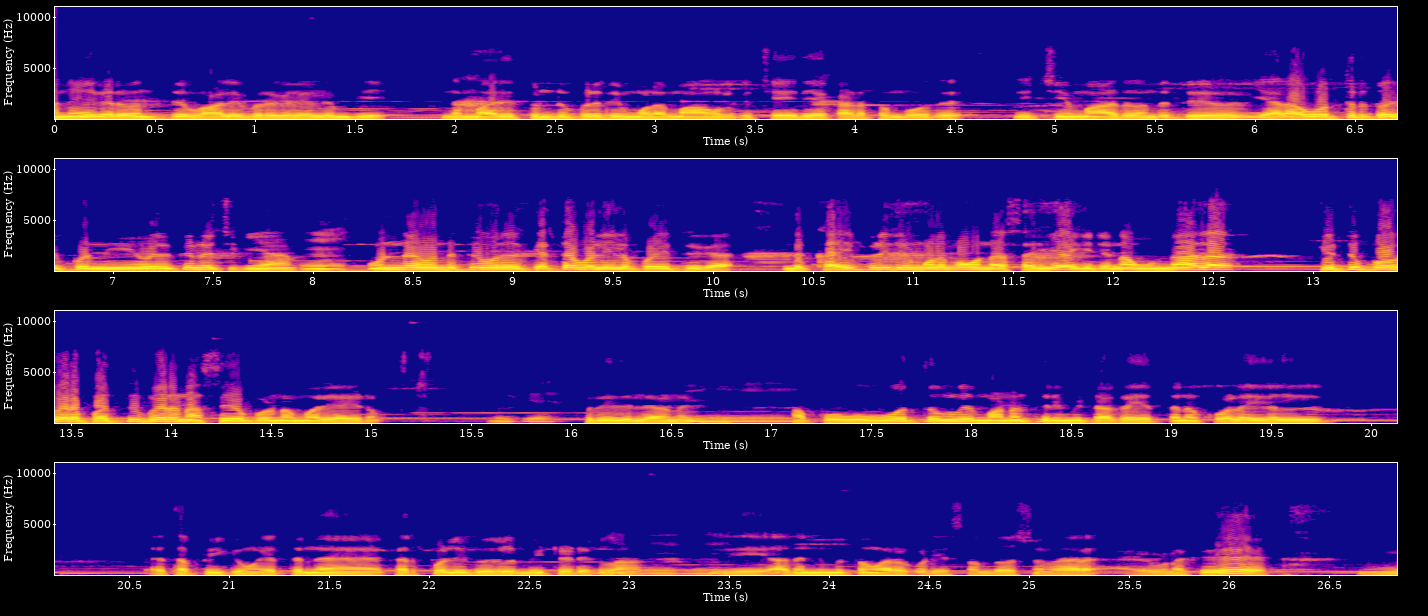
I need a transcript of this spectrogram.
அநேகர் வந்துட்டு வாலிபர்கள் எழும்பி இந்த மாதிரி துண்டு பிரதி மூலமா அவங்களுக்கு செய்தியை கடத்தும் போது நிச்சயமா அது வந்துட்டு யாராவது ஒருத்தர் இப்போ நீ இருக்குன்னு வச்சுக்கேன். உன்னை வந்துட்டு ஒரு கெட்ட வழியில போயிட்டு இருக்க. இந்த கைப்பிரதி மூலமா உன்னை சரியாக்கிட்டேன்னா உன்னால கெட்டு போகிற பத்து பேரை நான் சேவ் பண்ண மாதிரி ஆயிடும். புரியுது இல்லையா எனக்கு அப்போ ஒவ்வொருத்தவங்களும் மனம் திரும்பிட்டாக்கா எத்தனை கொலைகள் தப்பிக்கும் எத்தனை கற்பழிப்புகள் மீட்டெடுக்கலாம். இது அதன் நிமித்தம் வரக்கூடிய சந்தோஷம் வேற. உனக்கு நீ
